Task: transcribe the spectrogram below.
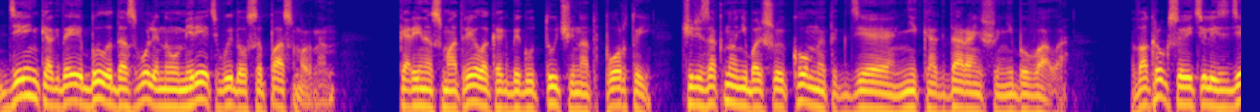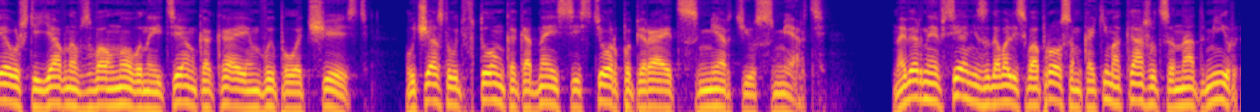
День, когда ей было дозволено умереть, выдался пасмурным. Карина смотрела, как бегут тучи над портой, через окно небольшой комнаты, где никогда раньше не бывало — Вокруг суетились девушки, явно взволнованные тем, какая им выпала честь. Участвовать в том, как одна из сестер попирает смертью смерть. Наверное, все они задавались вопросом, каким окажется надмир,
